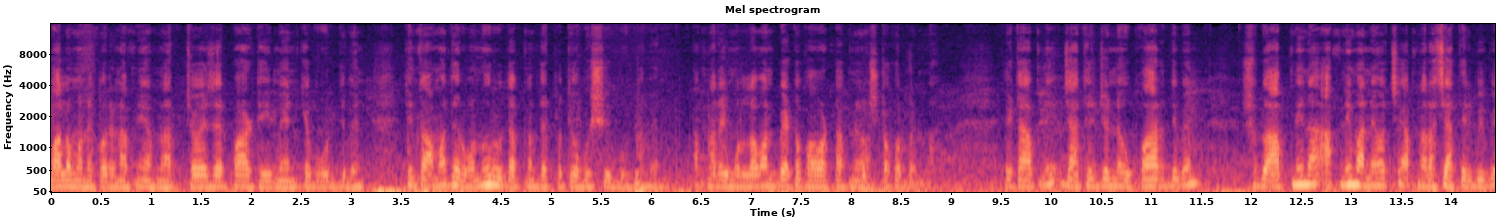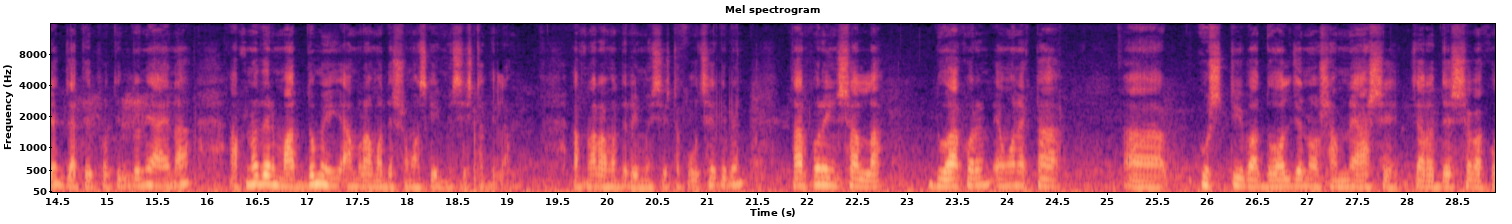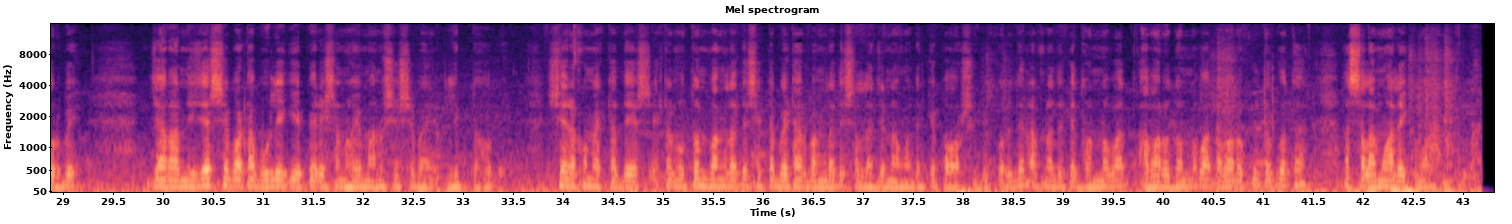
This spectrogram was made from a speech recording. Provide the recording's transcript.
ভালো মনে করেন, আপনি আপনার চয়েসের পার্টি মেনকে ভোট দিবেন। কিন্তু আমাদের অনুরোধ আপনাদের প্রতি অবশ্যই ভোট দেবেন। আপনার এই মূল্যবান বেটো পাওয়ারটা আপনি নষ্ট করবেন না। এটা আপনি জাতির জন্য উপহার দিবেন। শুধু আপনি না, আপনি মানে হচ্ছে আপনারা জাতির বিবেক, জাতির প্রতিধ্বনি আয়না। আপনাদের মাধ্যমেই আমরা আমাদের সমাজকে এই মেসেজটা দিলাম। আপনারা আমাদের এই মেসেজটা পৌঁছে দেবেন। তারপরে ইনশাল্লাহ দোয়া করেন, এমন একটা গোষ্ঠী বা দল যেন সামনে আসে, যারা দেশ সেবা করবে। যারা নিজের সেবাটা ভুলে গিয়ে পেরেশান হয়ে মানুষের সেবায় লিপ্ত হবে। সেরকম একটা দেশ, একটা নতুন বাংলাদেশ, একটা বেটার বাংলাদেশ আল্লাহ যেন আমাদেরকে পাওয়ার সুযোগ করে দেন। আপনাদেরকে ধন্যবাদ, আবারও ধন্যবাদ, আবারও কৃতজ্ঞতা। আসসালামু আলাইকুম রহমতুল্লাহ।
